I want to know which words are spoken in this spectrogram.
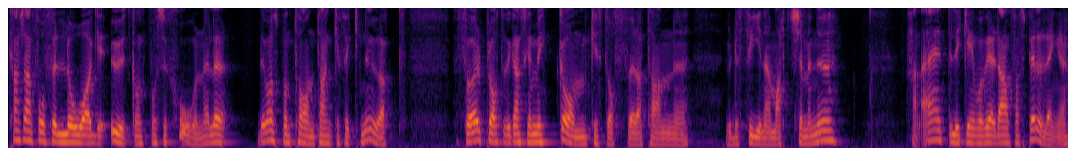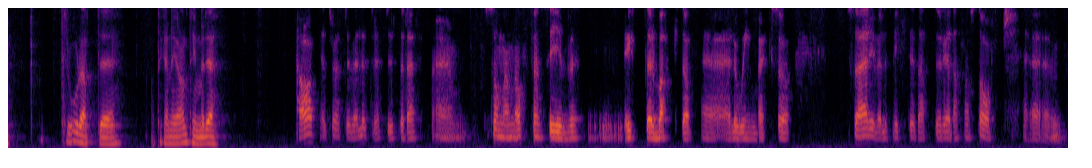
kanske han får för låg utgångsposition. Eller det var en spontan tanke jag fick nu att förr pratade vi ganska mycket om Kristoffer att han uh, gjorde fina matcher. Men nu han är inte lika involverad i anfallsspelare längre tror att, eh, att det kan göra någonting med det. Ja, jag tror att du är väldigt rätt ute där. Ehm, som en offensiv ytterback då, eh, eller wingback så, så är det väldigt viktigt att du redan från start ehm,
